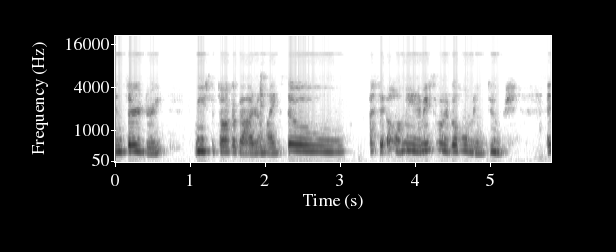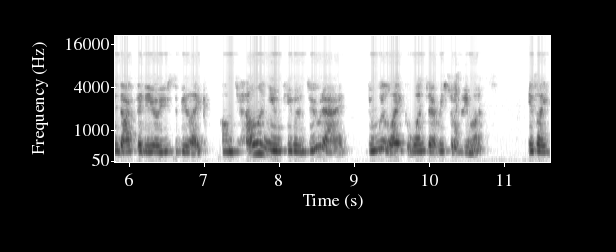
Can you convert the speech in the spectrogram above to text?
in surgery, we used to talk about it. I'm like, so I said, oh man, it makes me want to go home and douche. And Dr. Neo used to be like, I'm telling you, if you're going to do that, do it like once every so many months. He's like,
